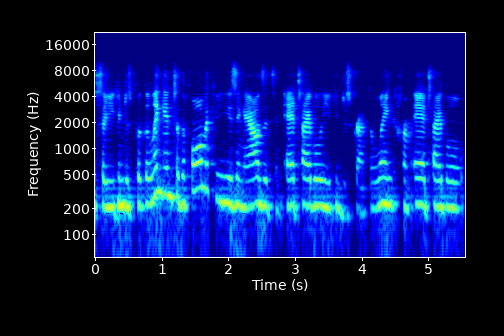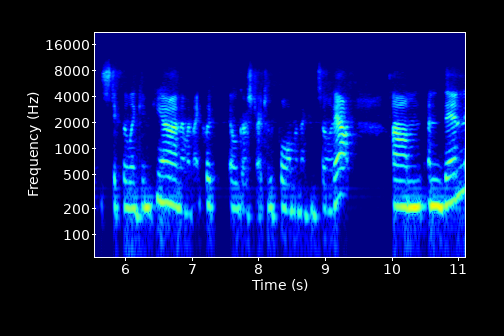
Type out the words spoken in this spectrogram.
so you can just put the link into the form. If you're using ours, it's an Airtable. You can just grab the link from Airtable, stick the link in here, and then when they click, it'll go straight to the form and they can fill it out. Um, and then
